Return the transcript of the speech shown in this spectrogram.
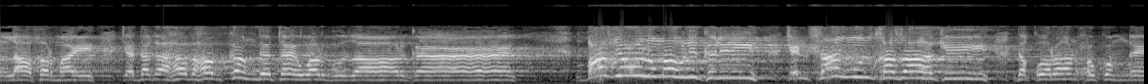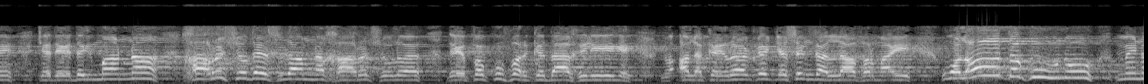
الله فرمایي چې دغه حب حب کم د ته ورگزار کړي بعض علماء لیکلی چې انسان مون قضا کی د قران حکم دی چې د ایمان نه خارج شو اسلام نه خارج شو د په کفر کې داخلي نو الکه راکه چې څنګه الله فرمایي ولا تکونو من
